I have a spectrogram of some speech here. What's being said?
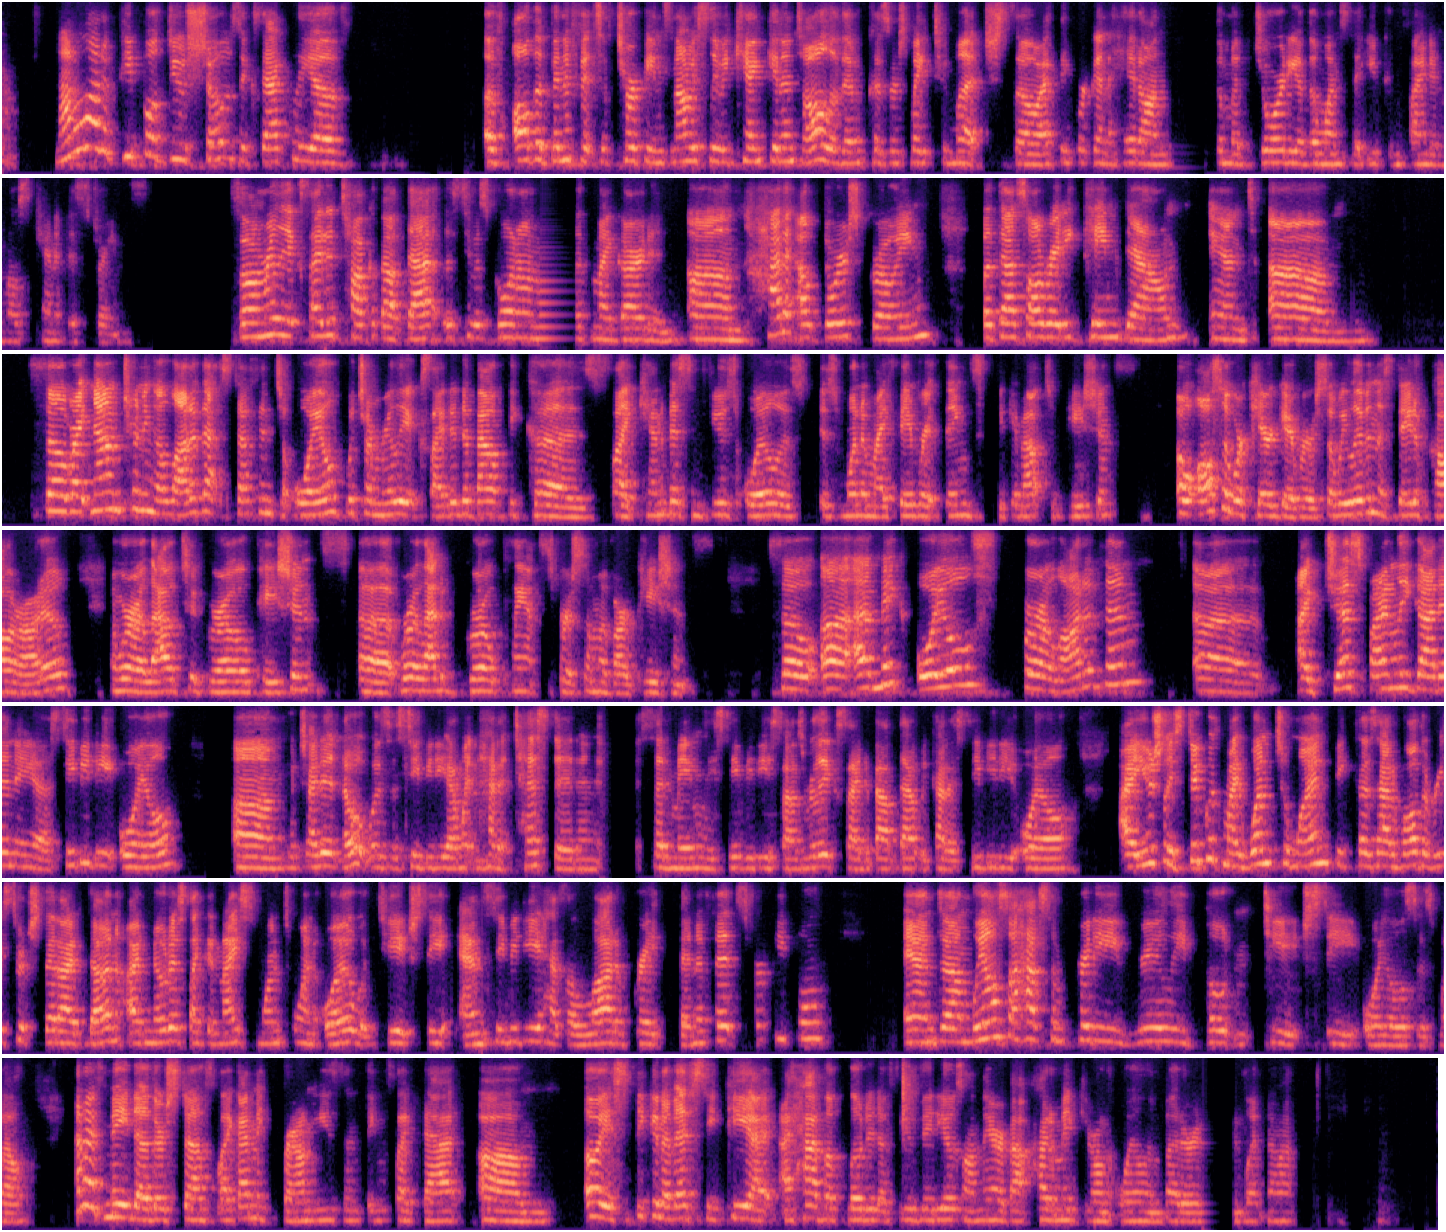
not a lot of people do shows exactly of of all the benefits of terpenes. And obviously we can't get into all of them because there's way too much. So I think we're going to hit on the majority of the ones that you can find in most cannabis strains. So I'm really excited to talk about that. Let's see what's going on with my garden. Um, had it outdoors growing, but that's already came down. And um, so right now I'm turning a lot of that stuff into oil, which I'm really excited about because like cannabis infused oil is, is one of my favorite things to give out to patients. Oh, also we're caregivers. So we live in the state of Colorado and we're allowed to grow patients. Uh, we're allowed to grow plants for some of our patients. So uh, I make oils for a lot of them. Uh, I just finally got in a, a CBD oil, um, which I didn't know it was a CBD. I went and had it tested and it said mainly CBD. So I was really excited about that. We got a CBD oil. I usually stick with my one to one because out of all the research that I've done, I've noticed like a nice one to one oil with THC and CBD has a lot of great benefits for people. And um, we also have some pretty really potent THC oils as well. And I've made other stuff like I make brownies and things like that. Um, oh yeah, speaking of FCP, I, I have uploaded a few videos on there about how to make your own oil and butter and whatnot.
